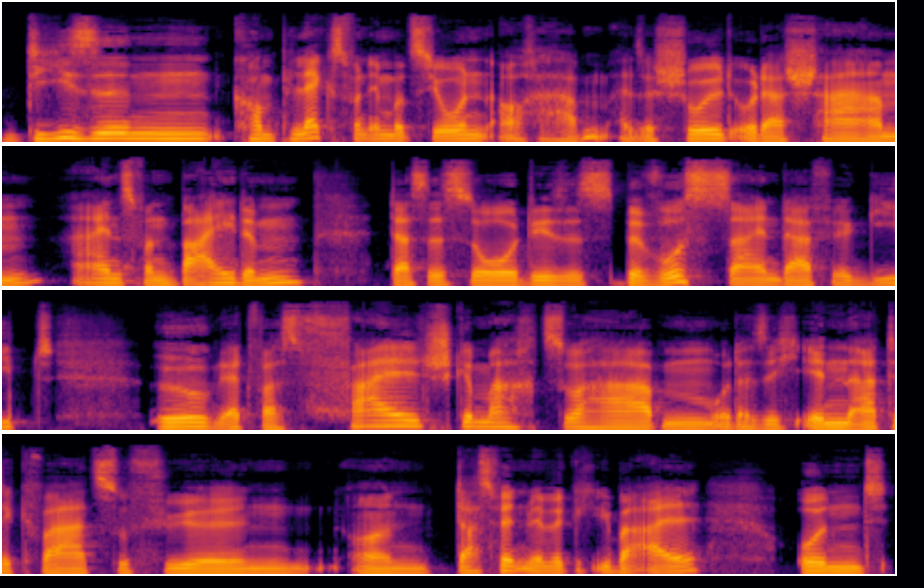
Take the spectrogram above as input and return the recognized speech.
diesen Komplex von Emotionen auch haben, also Schuld oder Scham, eins von beidem, dass es so dieses Bewusstsein dafür gibt, irgendetwas falsch gemacht zu haben oder sich inadäquat zu fühlen. Und das finden wir wirklich überall. Und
